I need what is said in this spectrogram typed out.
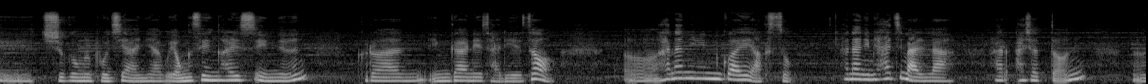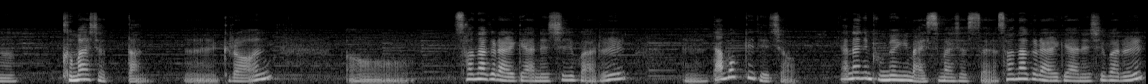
예, 죽음을 보지 아니하고 영생할 수 있는 그러한 인간의 자리에서 어, 하나님과의 약속, 하나님이 하지 말라 하셨던 어, 금하셨던 어, 그런 어, 선악을 알게 하는 실과를 어, 따먹게 되죠. 하나님 분명히 말씀하셨어요. 선악을 알게 하는 실과를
